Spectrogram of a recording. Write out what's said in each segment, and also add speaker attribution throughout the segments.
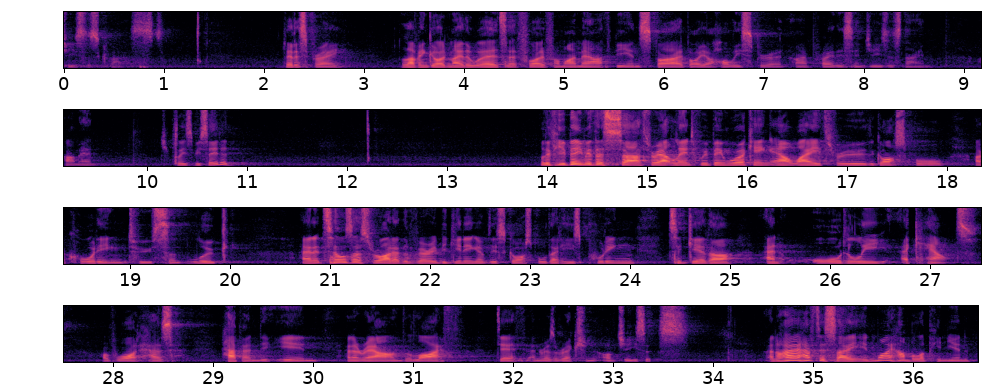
Speaker 1: Jesus Christ. Let us pray. Loving God, may the words that flow from my mouth be inspired by your Holy Spirit. I pray this in Jesus' name. Amen. Would you please be seated? Well, if you've been with us uh, throughout Lent, we've been working our way through the Gospel according to St. Luke. And it tells us right at the very beginning of this Gospel that he's putting together an orderly account of what has happened in and around the life, death, and resurrection of Jesus. And I have to say, in my humble opinion,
